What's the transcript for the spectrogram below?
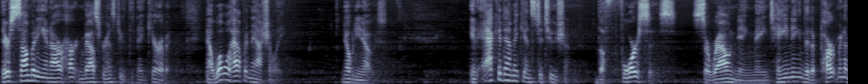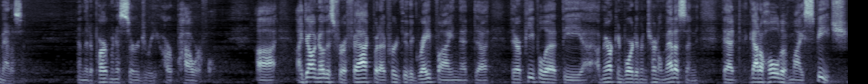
there's somebody in our Heart and Vascular Institute to take care of it. Now, what will happen nationally? Nobody knows. In academic institution, the forces surrounding maintaining the Department of Medicine and the Department of Surgery are powerful. Uh, I don't know this for a fact, but I've heard through the grapevine that uh, there are people at the uh, American Board of Internal Medicine that got a hold of my speech,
